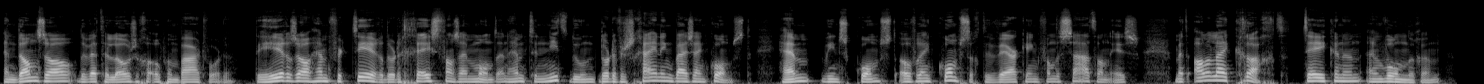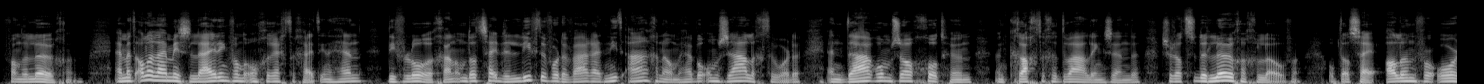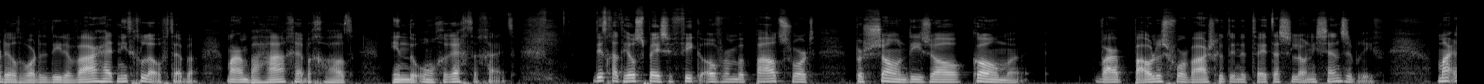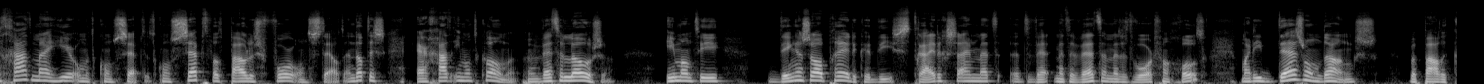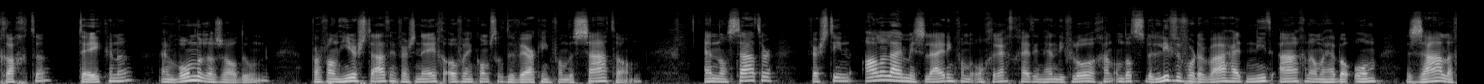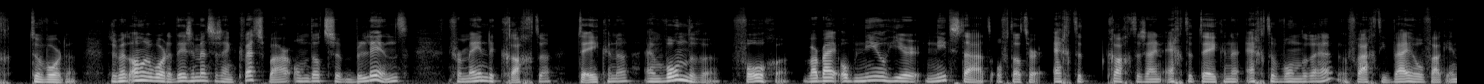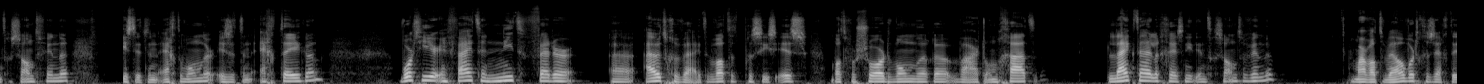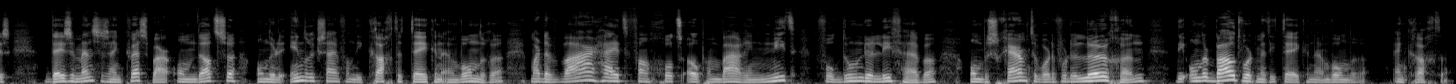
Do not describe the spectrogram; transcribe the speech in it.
En dan zal de wetteloze geopenbaard worden. De Heere zal hem verteren door de geest van zijn mond en hem te niet doen door de verschijning bij zijn komst. Hem wiens komst overeenkomstig de werking van de Satan is, met allerlei kracht, tekenen en wonderen van de leugen. En met allerlei misleiding van de ongerechtigheid in hen die verloren gaan, omdat zij de liefde voor de waarheid niet aangenomen hebben om zalig te worden. En daarom zal God hun een krachtige dwaling zenden, zodat ze de leugen geloven, opdat zij allen veroordeeld worden die de waarheid niet geloofd hebben, maar een behagen hebben gehad in de ongerechtigheid. Dit gaat heel specifiek over een bepaald soort persoon die zal komen, waar Paulus voor waarschuwt in de 2 Thessalonicense brief. Maar het gaat mij hier om het concept. Het concept wat Paulus voor ons stelt. En dat is, er gaat iemand komen, een wetteloze. Iemand die dingen zal prediken die strijdig zijn met, het met de wet en met het woord van God. Maar die desondanks bepaalde krachten, tekenen en wonderen zal doen. Waarvan hier staat in vers 9 overeenkomstig de werking van de Satan. En dan staat er, vers 10, allerlei misleiding van de ongerechtigheid in hen die verloren gaan, omdat ze de liefde voor de waarheid niet aangenomen hebben om zalig te worden. Dus met andere woorden, deze mensen zijn kwetsbaar omdat ze blind vermeende krachten, tekenen en wonderen volgen. Waarbij opnieuw hier niet staat of dat er echte krachten zijn, echte tekenen, echte wonderen. Hè? Een vraag die wij heel vaak interessant vinden. Is dit een echt wonder? Is het een echt teken? Wordt hier in feite niet verder uh, uitgeweid wat het precies is, wat voor soort wonderen, waar het om gaat. Lijkt de Heilige Geest niet interessant te vinden. Maar wat wel wordt gezegd is, deze mensen zijn kwetsbaar omdat ze onder de indruk zijn van die krachten, tekenen en wonderen, maar de waarheid van Gods openbaring niet voldoende liefhebben om beschermd te worden voor de leugen die onderbouwd wordt met die tekenen en wonderen en krachten.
